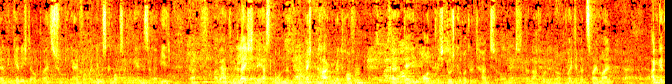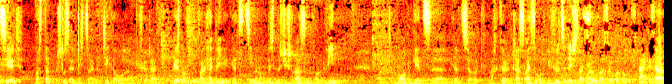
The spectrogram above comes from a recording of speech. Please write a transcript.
ja, den kenne ich, der auch bereits schon gegen einen von meinen Jungs geboxt hat, gegen Enes Alabid. Ja, aber er hat ihn gleich in der ersten Runde mit einem rechten Haken getroffen, äh, der ihn ordentlich durchgerüttelt hat. Und danach wurde er noch weitere zweimal angezählt, was dann schlussendlich zu einem TKO äh, geführt hat. Wir sind auf jeden Fall happy. Jetzt ziehen wir noch ein bisschen durch die Straßen von Wien. Und morgen geht's äh, wieder zurück nach Köln. Klasse, weißt du, wie fühlst du dich? Sag mal. Super, super, Coach. Danke schön. Ja,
